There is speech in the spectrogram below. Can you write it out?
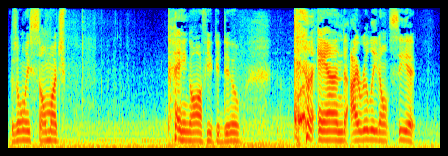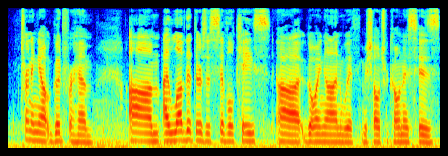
there's only so much paying off you could do. and I really don't see it turning out good for him. Um, I love that there's a civil case uh, going on with Michelle Troconis, his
